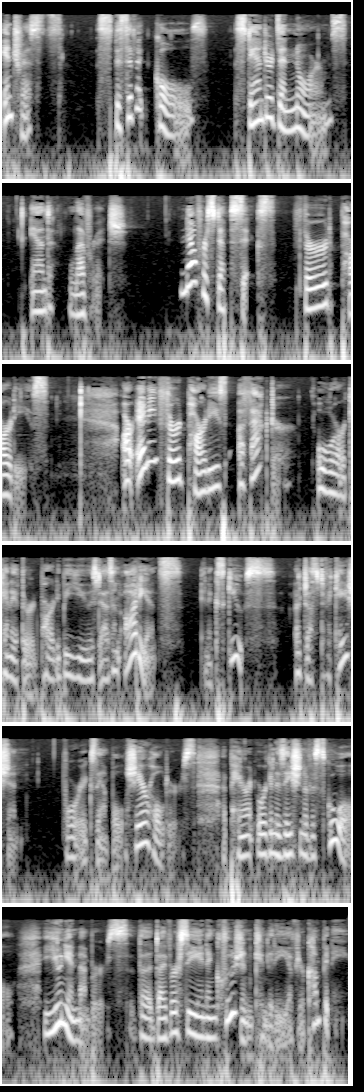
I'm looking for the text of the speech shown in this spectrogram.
interests, specific goals, standards and norms, and leverage. Now for Step six third parties. Are any third parties a factor? Or can a third party be used as an audience? an excuse, a justification. For example, shareholders, a parent organization of a school, union members, the diversity and inclusion committee of your company.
